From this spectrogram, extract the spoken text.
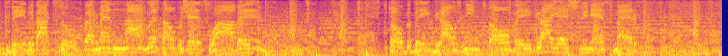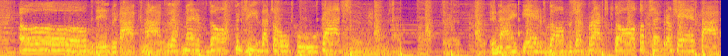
Gdyby tak Superman nagle stałby się słaby Kto by wygrał z nim, kto wygra, jeśli nie Smurf O, gdyby tak nagle Smurf do twych drzwi zaczął pukać. Najpierw dobrze sprawdź, kto to przebrał się tak.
